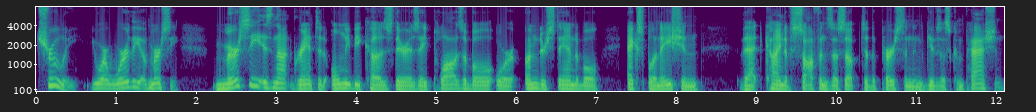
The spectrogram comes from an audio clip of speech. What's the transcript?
Truly, you are worthy of mercy. Mercy is not granted only because there is a plausible or understandable explanation that kind of softens us up to the person and gives us compassion.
